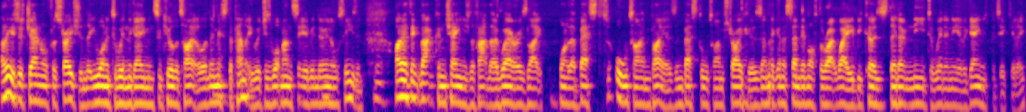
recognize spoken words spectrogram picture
I think it's just general frustration that he wanted to win the game and secure the title, and they missed the penalty, which is what Man City have been doing mm. all season. Yeah. I don't think that can change the fact that Aguero is like one of their best all-time players and best all-time strikers, and they're going to send him off the right way because they don't need to win any of the games particularly.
